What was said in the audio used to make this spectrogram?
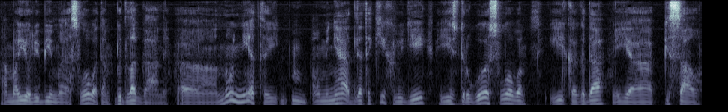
а мое любимое слово там быдлаганы. А, ну нет, у меня для таких людей есть другое слово. И когда я писал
